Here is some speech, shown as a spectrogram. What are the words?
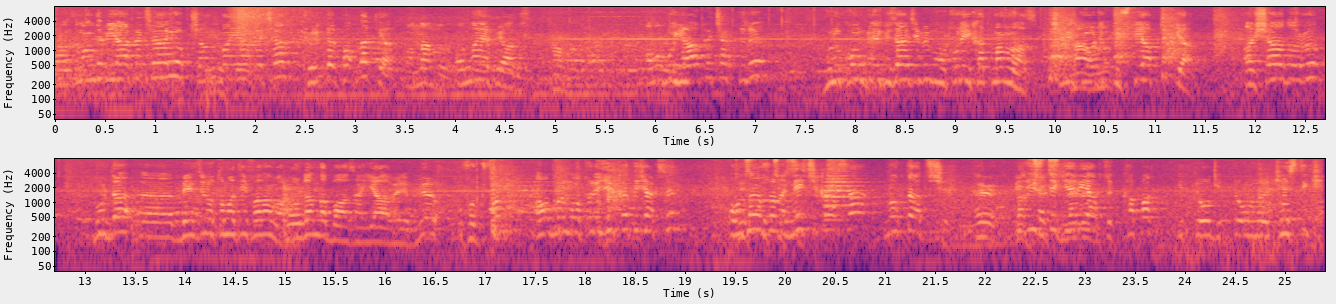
Şanzımanda bir yağ kaçağı yok. Şanzıman yağ kaçağı körükler patlak ya. Ondan dolayı. Ondan yapıyor abi. Tamam. Ama bu yağ kaçakları bunu komple güzelce bir motoru yıkatman lazım. Şimdi biz gördük üstü yaptık ya. Aşağı doğru burada e, benzin otomatiği falan var. Oradan da bazen yağ verebiliyor ufak ufak. Ama bunu motoru yıkatacaksın. Ondan sonra ne çıkarsa nokta atışı. Evet. Biz üsttekileri yaptık. Kapak gitti, o gitti. Onları kestik.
